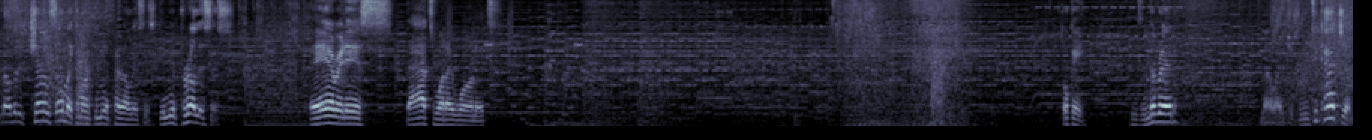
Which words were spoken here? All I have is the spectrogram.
another chance. Oh my, come on, give me a paralysis. Give me a paralysis. There it is. That's what I wanted. Okay, he's in the red. Now I just need to catch him.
